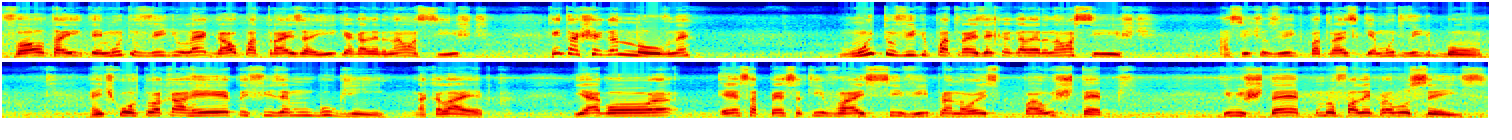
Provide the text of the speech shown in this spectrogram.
Volta aí, tem muito vídeo legal para trás aí que a galera não assiste. Quem tá chegando novo, né? Muito vídeo para trás aí que a galera não assiste. Assiste os vídeos para trás que é muito vídeo bom. A gente cortou a carreta e fizemos um buguinho naquela época. E agora essa peça aqui vai servir para nós para o step. E o step, como eu falei para vocês,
